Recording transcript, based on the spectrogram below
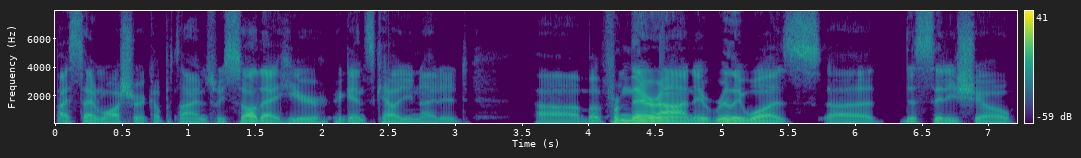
by Steinwascher a couple times. We saw that here against Cal United. Uh, but from there on, it really was uh, the city show.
